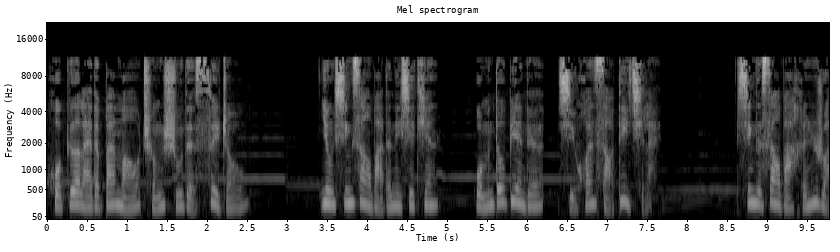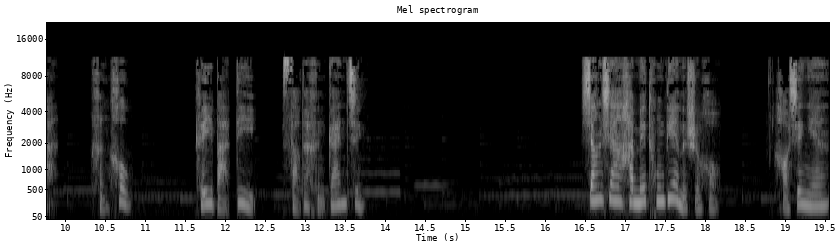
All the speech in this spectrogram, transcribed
或割来的斑毛成熟的穗轴。用新扫把的那些天，我们都变得喜欢扫地起来。新的扫把很软，很厚，可以把地扫得很干净。乡下还没通电的时候，好些年，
